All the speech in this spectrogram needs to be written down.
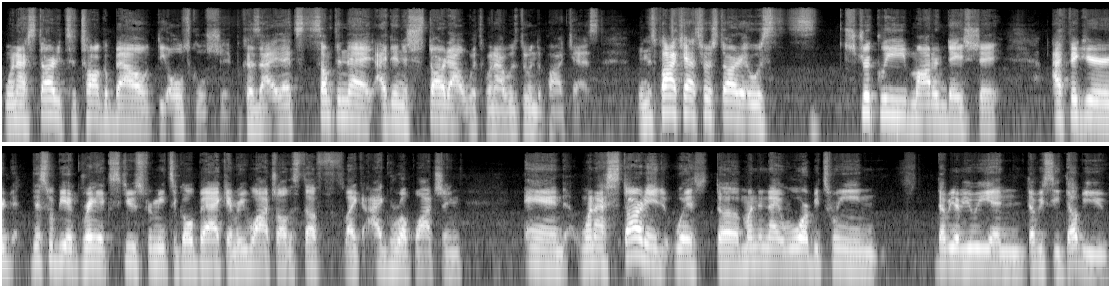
when I started to talk about the old school shit, because I, that's something that I didn't start out with when I was doing the podcast. When this podcast first started, it was strictly modern day shit. I figured this would be a great excuse for me to go back and rewatch all the stuff like I grew up watching. And when I started with the Monday Night War between WWE and WCW,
